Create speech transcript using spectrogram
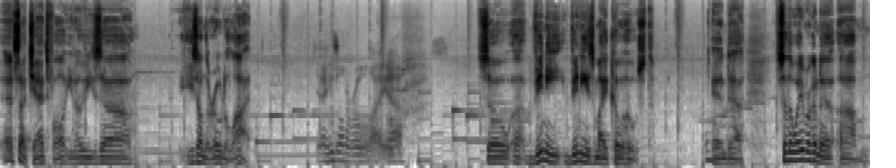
it's not Chad's fault, you know. He's uh, he's on the road a lot. Yeah, he's on a road a lot. Yeah. So uh, Vinny, Vinny is my co-host, and uh, so the way we're gonna um,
